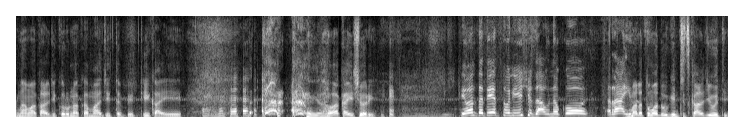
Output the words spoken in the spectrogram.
मामा काळजी करू नका. माझी तब्येत ठीक आहे. हवा का ईश्वरी? ते म्हणतात ते तू येशू जाऊ नको. राही मला तुम्हा दोघींचीच काळजी होती.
